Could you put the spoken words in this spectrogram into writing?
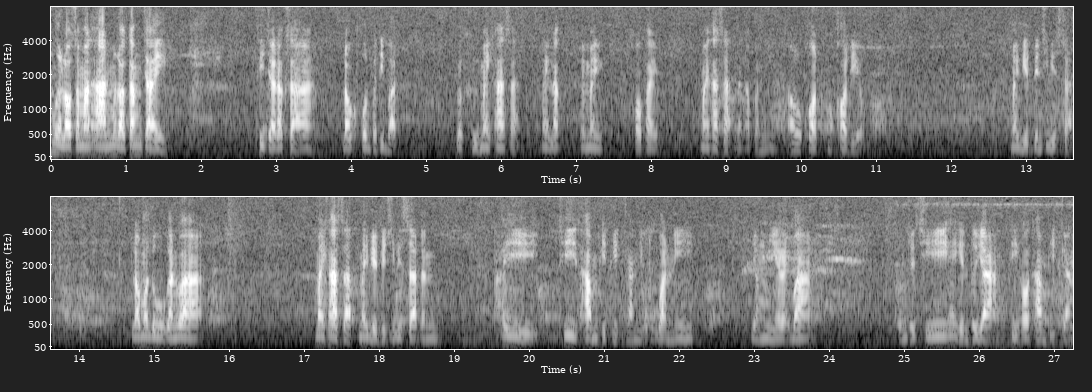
เมื่อเราสมาทานเมื่อเราตั้งใจที่จะรักษาเราก็ควรปฏิบัติ ก็คือไม่ฆ่าสัตว์ไม่รักไม่ไม่ขออภัยไม่ฆ่าสัตว์นะครับ วันนี้เอาข้อของข้อเดียว ไม่เบียดเบียนชีวิตสัตว์ เรามาดูกันว่า ไม่ฆ่าสัตว์ไม่เบียดเบียนชีวิตสัตว์นั้นที่ที่ทำผิดๆกันอยู่ทุกวันนี้ยังมีอะไรบ้าง ผมจะชี้ให้เห็นตัวอย่างที่เขาทำผิดกัน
